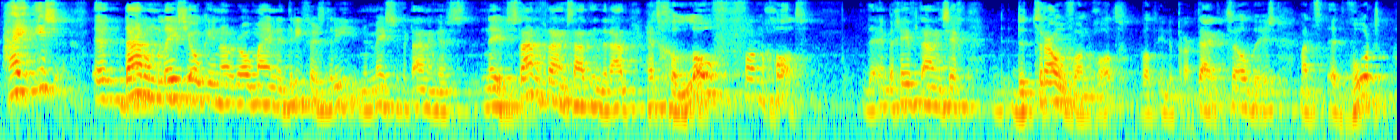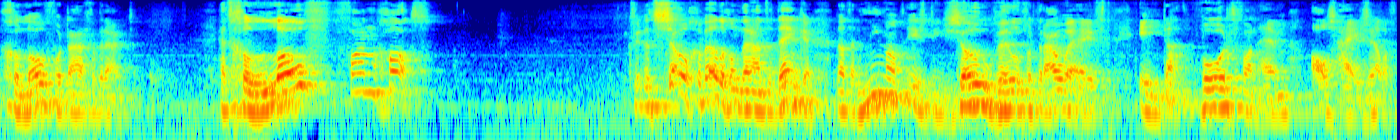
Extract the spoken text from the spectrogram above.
Hij is, eh, daarom lees je ook in Romeinen 3, vers 3, in de meeste vertalingen, nee, de Statenvertaling staat inderdaad het geloof van God. De NBG-vertaling zegt de trouw van God, wat in de praktijk hetzelfde is, maar het woord geloof wordt daar gebruikt. Het geloof van God. Ik vind het zo geweldig om daaraan te denken dat er niemand is die zoveel vertrouwen heeft in dat woord van hem als hij zelf.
